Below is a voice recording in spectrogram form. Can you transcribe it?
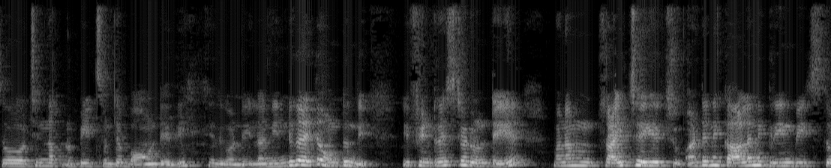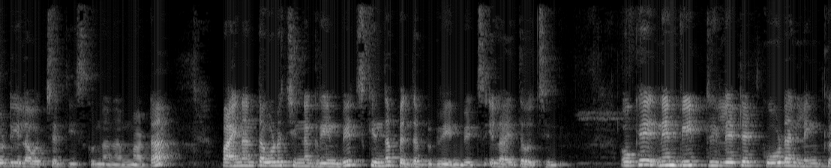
సో చిన్న బీట్స్ ఉంటే బాగుండేది. ఇదిగోండి ఇలా నిండుగా అయితే ఉంటుంది. ఇఫ్ ఇంట్రెస్టెడ్ ఉంటే మనం ట్రై చేయొచ్చు. అంటే నేను కావాలని గ్రీన్ బీట్స్ తోటి ఇలా వచ్చే తీసుకున్నాను అనమాట పైన అంతా కూడా చిన్న గ్రీన్ బీట్స్ కింద పెద్ద గ్రీన్ బీట్స్ ఇలా అయితే వచ్చింది. ఓకే నేను వీట్ రిలేటెడ్ కోడ్ అండ్ లింక్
